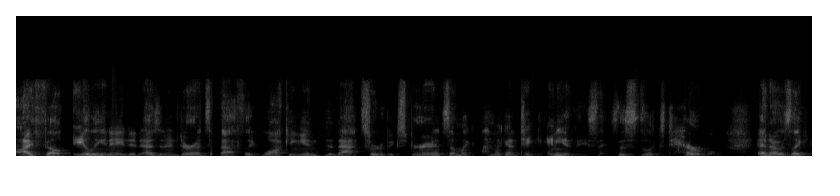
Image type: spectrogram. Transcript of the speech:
i felt alienated as an endurance athlete walking into that sort of experience. I'm like i'm not going to take any of these things. This looks terrible. And i was like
